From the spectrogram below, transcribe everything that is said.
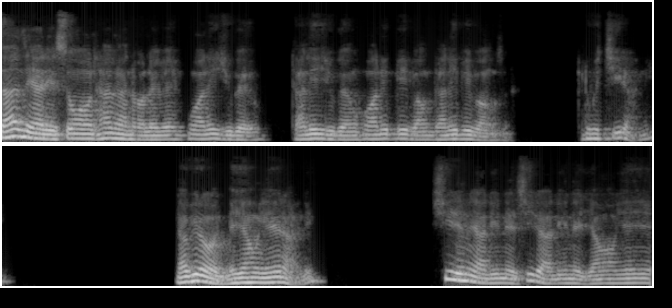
စားစရာတွေစုံအောင်ထားကန်တော့လည်းပဲဟိုကလေးယူခဲ့ဦးဒါလေးယူခဲ့ဦးဟိုကလေးပြေးပါအောင်ဒါလေးပြေးပါအောင်ဆိုလူကြီးတာနိနောက်ပြီးတော့နေအောင်ရဲတာနိရှိတဲ့မြာလေးနဲ့ရှိတာလေးနဲ့ရောင်အောင်ရဲရဲ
